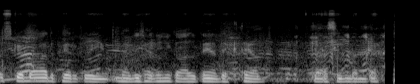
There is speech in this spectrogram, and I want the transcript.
उसके बाद फिर कोई मेहंदी शादी निकालते हैं, देखते हैं अब क्या सीन बनता है।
